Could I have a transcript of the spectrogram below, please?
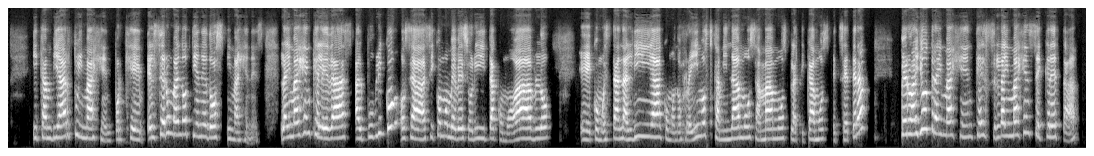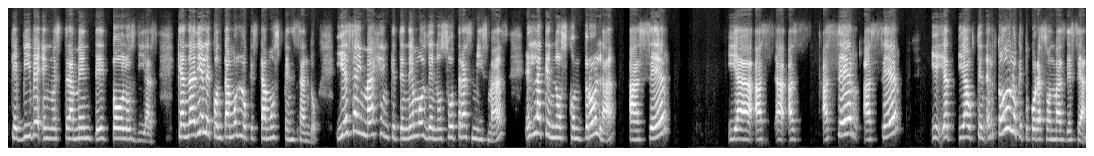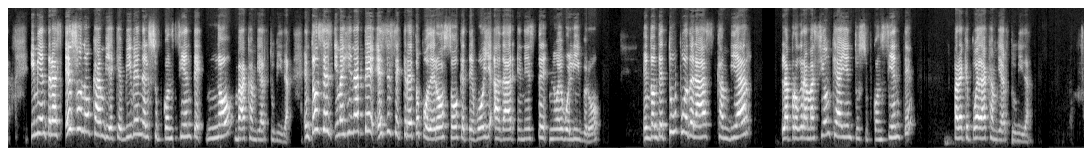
y cambiar tu imagen, porque el ser humano tiene dos imágenes. La imagen que le das al público, o sea, así como me ves ahorita, como hablo, eh, como están al día, como nos reímos, caminamos, amamos, platicamos, etcétera. Pero hay otra imagen que es la imagen secreta que vive en nuestra mente todos los días, que a nadie le contamos lo que estamos pensando. Y esa imagen que tenemos de nosotras mismas es la que nos controla a hacer y a, hacer, hacer y, a, obtener todo lo que tu corazón más desea. Y mientras eso no cambie, que vive en el subconsciente, no va a cambiar tu vida. Entonces, imagínate ese secreto poderoso que te voy a dar en este nuevo libro, en donde tú podrás cambiar la programación que hay en tu subconsciente para que pueda cambiar tu vida.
